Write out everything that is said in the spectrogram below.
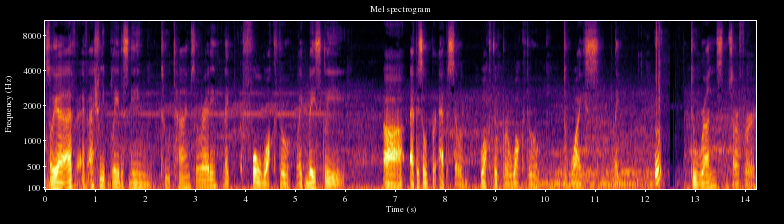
So yeah, I've I've actually played this game two times already, like full walkthrough, like basically uh episode per episode, walkthrough per walkthrough, twice, like two runs. I'm sorry for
